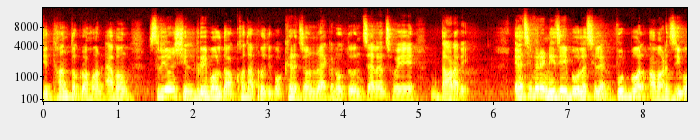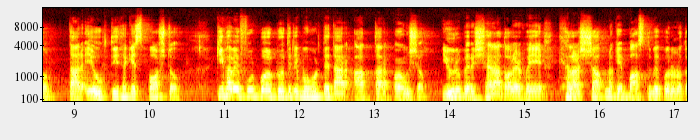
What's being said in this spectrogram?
সিদ্ধান্ত গ্রহণ এবং সৃজনশীল ড্রিবল দক্ষতা প্রতিপক্ষের জন্য এক নতুন চ্যালেঞ্জ হয়ে দাঁড়াবে। এচেভেরি নিজেই বলেছিলেন, ফুটবল আমার জীবন। তার এ উক্তি থেকে স্পষ্ট। কীভাবে ফুটবল প্রতিটি মুহূর্তে তার আত্মার অংশ? ইউরোপের সেরা দলের হয়ে খেলার স্বপ্নকে বাস্তবে পরিণত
